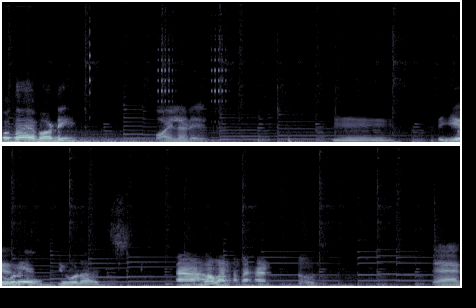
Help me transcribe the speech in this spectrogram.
কোথায় বডি বয়লারে হুম আমার নামে হ্যান্ড দেখ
